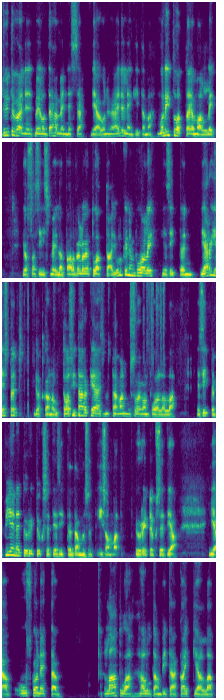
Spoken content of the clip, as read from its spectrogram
tyytyväinen, että meillä on tähän mennessä ja on yhä edelleenkin tämä monituottajamalli, jossa siis meillä palveluja tuottaa julkinen puoli ja sitten järjestöt, jotka on ollut tosi tärkeää esimerkiksi tämän vanhushoivan puolella, ja sitten pienet yritykset ja sitten tämmöiset isommat yritykset. Ja, ja uskon, että laatua halutaan pitää kaikkialla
